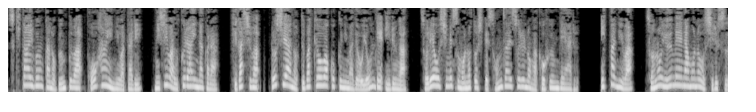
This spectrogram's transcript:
スキタイ文化の分布は広範囲にわたり、西はウクライナから、東はロシアのトゥバ共和国にまで及んでいるが、それを示すものとして存在するのが古墳である。以下には、その有名なものを記す。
